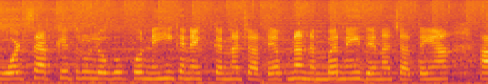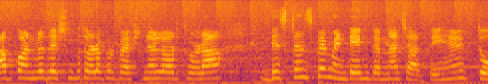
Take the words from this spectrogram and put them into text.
व्हाट्सएप के थ्रू लोगों को नहीं कनेक्ट करना चाहते, अपना नंबर नहीं देना चाहते या आप कॉन्वर्जेसन को थोड़ा प्रोफेशनल और थोड़ा डिस्टेंस पे मेंटेन करना चाहते हैं तो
